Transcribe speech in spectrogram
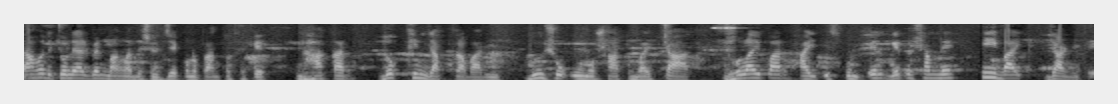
তাহলে চলে আসবেন বাংলাদেশের যে কোনো প্রান্ত থেকে। ঢাকার দক্ষিণ যাত্রাবাড়ি দুইশো উনষাট বাই চার ধোলাইপাড় হাই স্কুলের গেটের সামনে ই বাইক জার্নিতে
